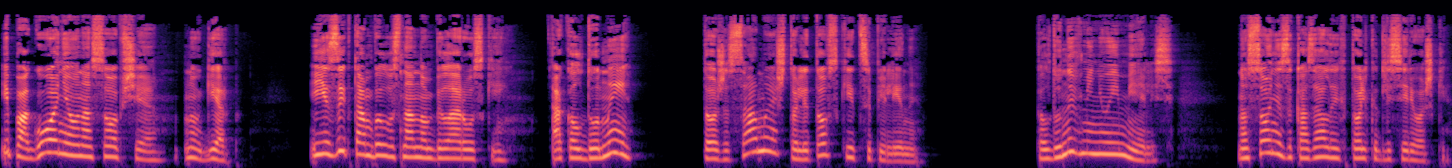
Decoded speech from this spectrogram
«И погоня у нас общая, ну, герб. И язык там был в основном белорусский, а колдуны — то же самое, что литовские цепелины». Колдуны в меню имелись, но Соня заказала их только для Сережки.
